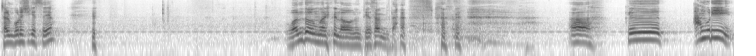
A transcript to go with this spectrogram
잘 모르시겠어요? 원더우먼에 나오는 대사입니다. 아, 그 아무리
